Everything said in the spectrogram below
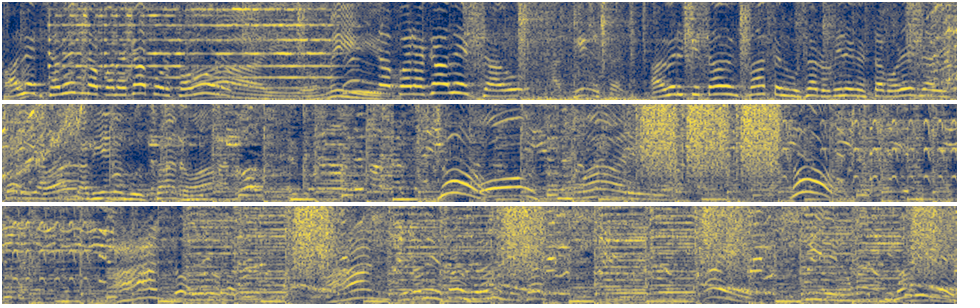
Alexa, venga para acá, por favor. Ay, Dios mío. Venga para acá, Alexa. ¿A quién está? A ver qué tal mata el gusano. Miren esta morena. Ella mata bien el gusano, ¿ah? ¡No! ¡Oh, su madre! ¡No! ¡Ah! No, no, no, papi. ¡Ah! Yo también estamos en la misma acá. ¡Ay! Mire nomás, ¡No chicos. mires!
